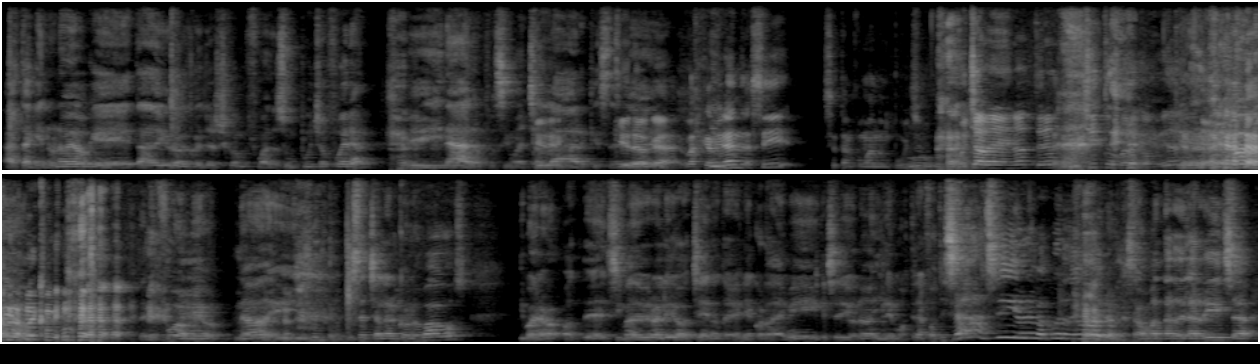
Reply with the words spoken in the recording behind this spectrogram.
Hasta que en uno veo que estaba de Grohl con Josh Holmes fumándose un pucho afuera. Y nada, nos pusimos a Qué- charlar, qué sé Qué loca. Vas caminando así, se están fumando un pucho. Mm, Escúchame, ¿no? Tenemos un puchito para convidar. tenés fuego, amigo. Tenés fuego, amigo. No, y empecé a charlar con los vagos. Y bueno, encima de Grohl le digo, che, no te ves ni acordar de mí, qué sé digo, ¿no? Y le mostré la foto y dice, ah, sí, ahora me acuerdo de vos. Y nos empezamos a matar de la risa.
